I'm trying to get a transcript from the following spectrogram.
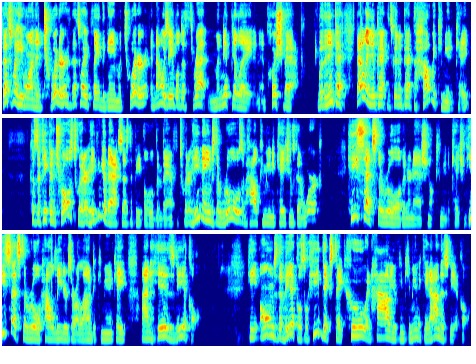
That's why he wanted Twitter. That's why he played the game with Twitter. And now he's able to threaten, manipulate, and, and push back with an impact. Not only an impact that's going to impact how we communicate, because if he controls Twitter, he can give access to people who've been banned from Twitter. He names the rules of how communication is going to work. He sets the rule of international communication. He sets the rule of how leaders are allowed to communicate on his vehicle. He owns the vehicle, so he dictates who and how you can communicate on this vehicle.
